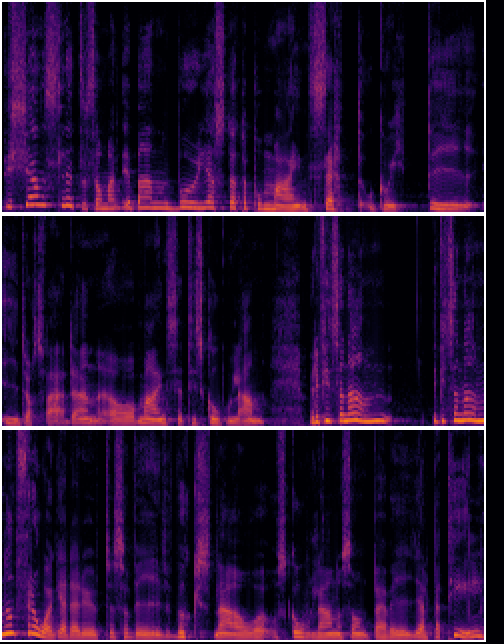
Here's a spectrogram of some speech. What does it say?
det känns lite som att man börjar stöta på mindset och grit i idrottsvärlden och mindset i skolan. Men det finns en, an, det finns en annan fråga där ute som vi vuxna och, och, skolan och sånt behöver hjälpa till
